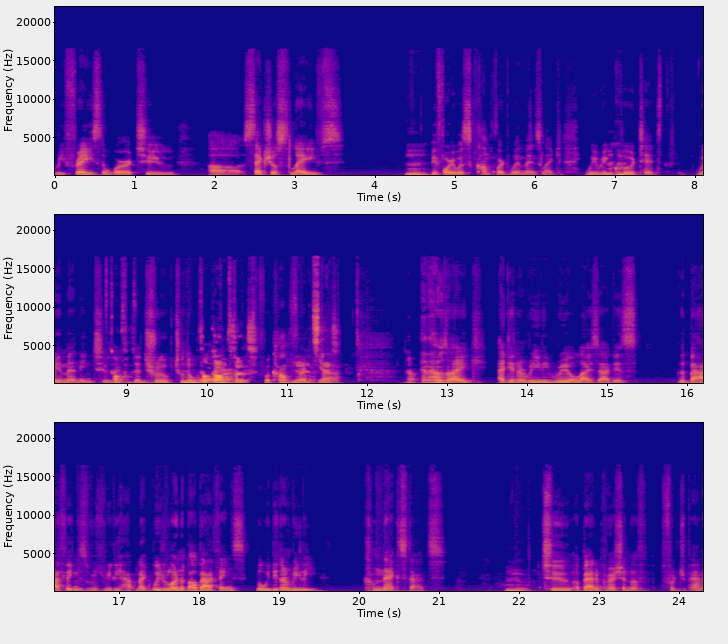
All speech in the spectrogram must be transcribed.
rephrase the word to uh, sexual slaves. Mm. Before it was comfort women. It's like we Mhm. recruited women into the, Comfort the troop to the Mm, for comfort. for comfort. it's Yeah, nice. Yeah. and I was like, I didn't really realize that is the bad things was really ha- like we learned about bad things, but we didn't really connect that Mm. to a bad impression of for Japan.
